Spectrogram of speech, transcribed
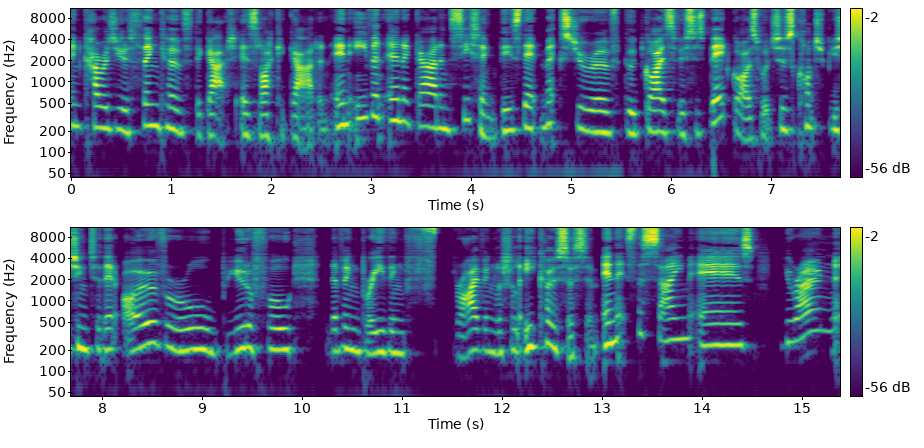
encourage you to think of the gut as like a garden. And even in a garden setting, there's that mixture of good guys versus bad guys, which is contributing to that overall beautiful, living, breathing, thriving little ecosystem. And that's the same as your own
